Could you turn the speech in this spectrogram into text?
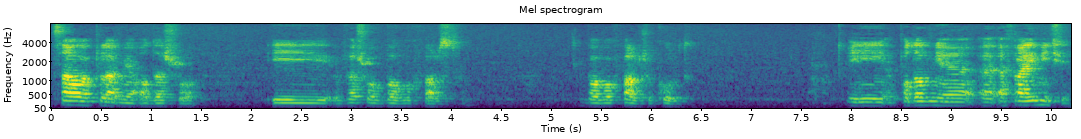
Całe plemię odeszło i weszło w bałwochwalstwo. Bałwochwalczy kult. I podobnie e, Efraimici.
